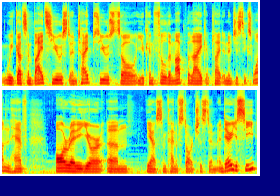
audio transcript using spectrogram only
we got some bytes used and types used, so you can fill them up like Applied Energistics 1 and have already your, um, yeah, some kind of storage system. And there you see,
